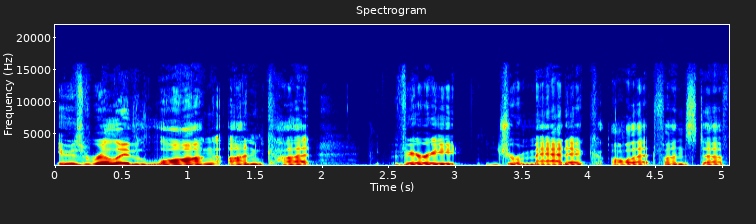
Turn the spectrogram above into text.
It was really long, uncut, very dramatic, all that fun stuff.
